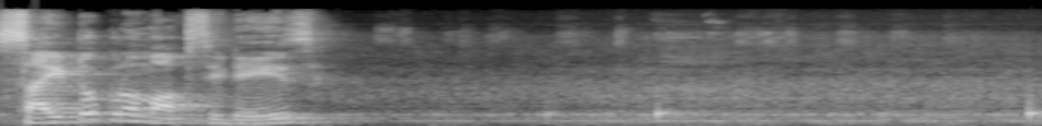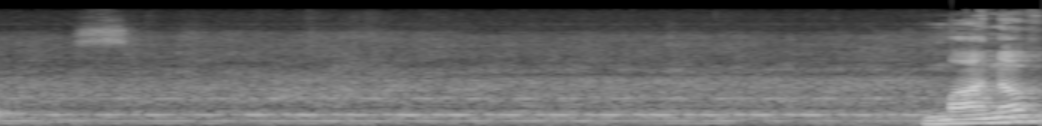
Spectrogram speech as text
साइटोक्रोम ऑक्सीडेज मानव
